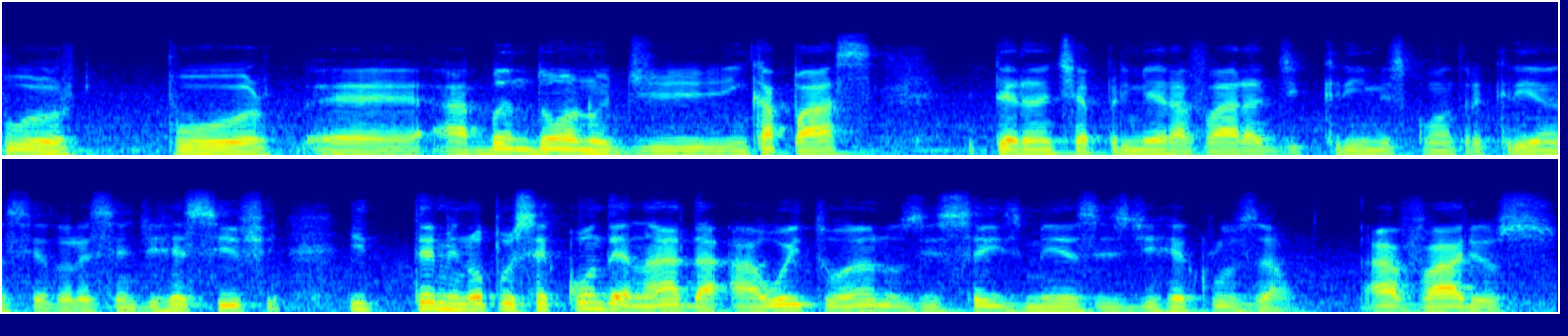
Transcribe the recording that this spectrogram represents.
por, por é, abandono de incapaz perante a primeira vara de crimes contra criança e adolescente de Recife e terminou por ser condenada a oito anos e seis meses de reclusão. Há vários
